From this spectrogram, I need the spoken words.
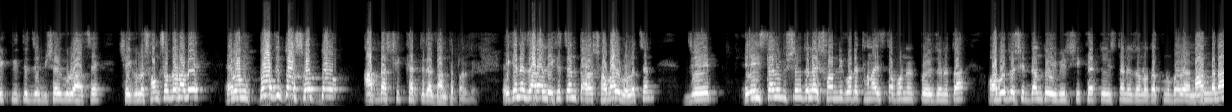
বিকৃতির যে বিষয়গুলো আছে, সেগুলো সংশোধন হবে এবং প্রকৃত সত্য আপনার শিক্ষার্থীরা জানতে পারবে। এখানে যারা লিখেছেন, তারা সবাই বলেছেন যে এই ইসলামী বিশ্ববিদ্যালয়ের সন্নিকটে থানা স্থাপনের প্রয়োজনীয়তা, অবৈধ সিদ্ধান্ত, ইবির শিক্ষার্থী স্থানীয় জনতা কোনোভাবে মানবে না।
